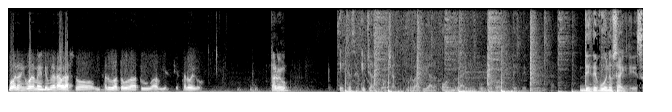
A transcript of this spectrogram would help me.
Bueno, igualmente, un gran abrazo, un saludo a toda tu audiencia. Hasta luego. Hasta luego. Estás escuchando radiaronline.com desde desde Buenos Aires,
